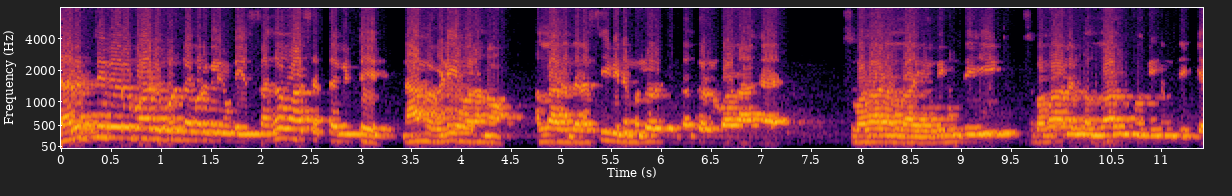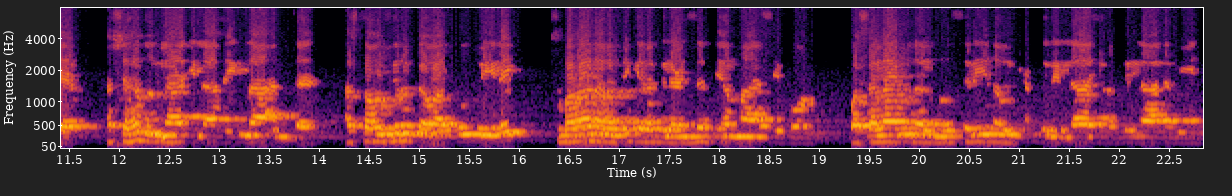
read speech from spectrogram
கருத்து வேறுபாடு கொண்டவர்களினுடைய சகவாசத்தை விட்டு நாம வெளியே வரணும். அல்லாஹ் அந்த ரசீவி நம்ம எல்லோருக்கும் தந்தொருவாராக சுபகானல்லாஹி விஹம்திஹி சுபகானக் அல்லாஹும் விஹம்திக்க அஷ்ஹது லா இலாஹ இல்லா அன்த. அஸ்தக்ஃபிருக வ அத்தூபு இலைக். சுபகான ரப்பிக ரப்பில் இஸ்ஸத்தி அம்மா யசிஃபூன். வ ஸலாமுன் அல் முர்ஸலீன் வல் ஹம்துலில்லாஹி ரப்பில் ஆலமீன்.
